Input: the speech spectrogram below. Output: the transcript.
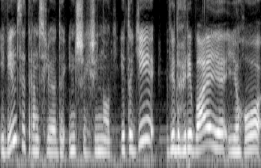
і він це транслює до інших жінок. І тоді відгрібає його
